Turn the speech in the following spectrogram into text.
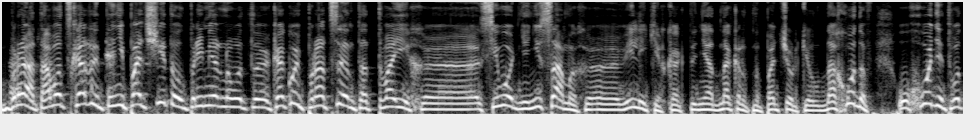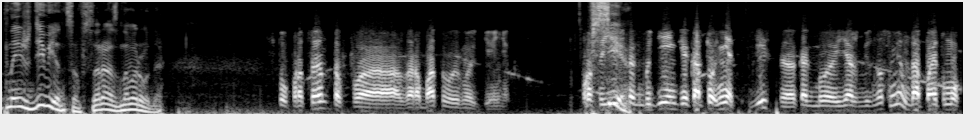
Брат, а вот скажи, ты не подсчитывал примерно вот э, какой процент от твоих э, сегодня не самых э, великих, как ты неоднократно подчеркивал, доходов уходит вот на иждивенцев с разного рода? Сто процентов а, зарабатываемых денег. Просто Все? есть как бы деньги, которые... Нет, есть э, как бы, я же бизнесмен, да, поэтому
